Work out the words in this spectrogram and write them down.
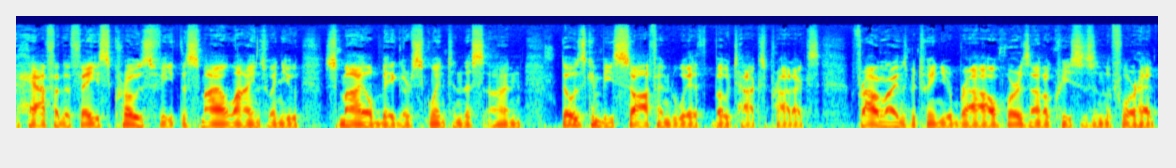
half of the face, crow's feet, the smile lines when you smile big or squint in the sun, those can be softened with Botox products frown lines between your brow, horizontal creases in the forehead.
